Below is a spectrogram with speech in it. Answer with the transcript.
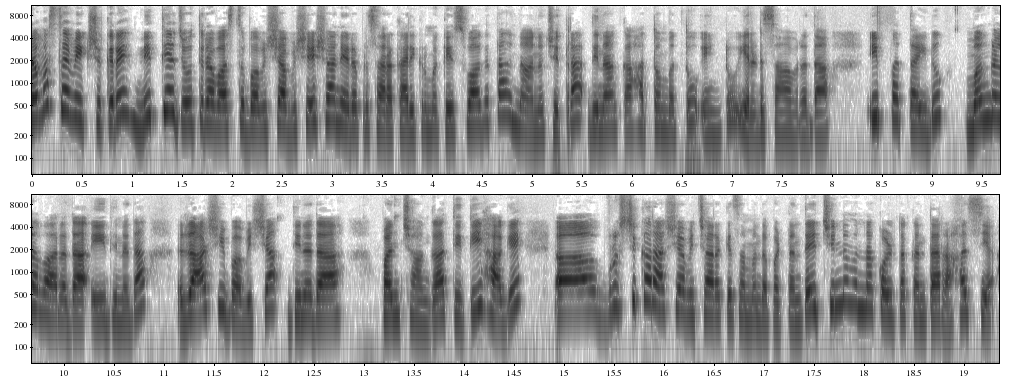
ನಮಸ್ತೆ ವೀಕ್ಷಕರೇ, ನಿತ್ಯ ಜ್ಯೋತಿರ ವಾಸ್ತು ಭವಿಷ್ಯ ವಿಶೇಷ ನೇರ ಪ್ರಸಾರ ಕಾರ್ಯಕ್ರಮಕ್ಕೆ ಸ್ವಾಗತ. ನಾನು ಚಿತ್ರ, ದಿನಾಂಕ ಹತ್ತೊಂಬತ್ತು ಎಂಟು ಎರಡು ಸಾವಿರದ ಇಪ್ಪತ್ತೈದು, ಮಂಗಳವಾರದ ಈ ದಿನದ ರಾಶಿ ಭವಿಷ್ಯ, ದಿನದ ಪಂಚಾಂಗ, ತಿಥಿ ಹಾಗೆ ವೃಶ್ಚಿಕ ರಾಶಿಯ ವಿಚಾರಕ್ಕೆ ಸಂಬಂಧಪಟ್ಟಂತೆ ಚಿನ್ನವನ್ನು ಕೊಳ್ತಕ್ಕಂಥ ರಹಸ್ಯ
